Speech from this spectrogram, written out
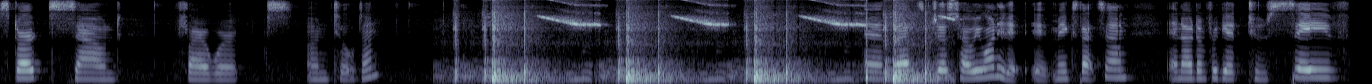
Start sound fireworks until done. And that's just how we wanted it. It makes that sound. And now don't forget to save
